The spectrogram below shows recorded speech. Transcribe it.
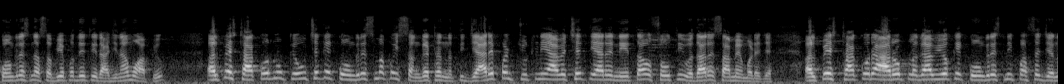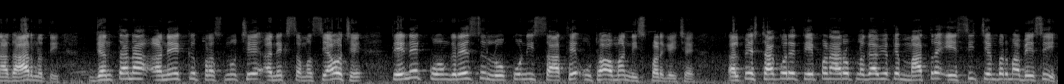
કોંગ્રેસના સભ્યપદેથી રાજીનામું આપ્યું. અલ્પેશ ઠાકોરનું કેવું છે કે કોંગ્રેસમાં કોઈ સંગઠન નથી. જ્યારે પણ ચૂંટણી આવે છે, ત્યારે નેતાઓ સૌથી વધારે સામે મળે છે. અલ્પેશ ઠાકોરે આરોપ લગાવ્યો કે કોંગ્રેસની પાસે જનાધાર નથી. જનતાના અનેક પ્રશ્નો છે, અનેક સમસ્યાઓ છે. તેને કોંગ્રેસ લોકોની સાથે ઉઠાવવામાં નિષ્ફળ ગઈ છે. અલ્પેશ ઠાકોરે તે પણ આરોપ લગાવ્યો કે માત્ર એસી ચેમ્બરમાં બેસી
